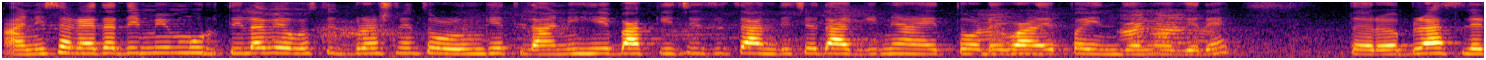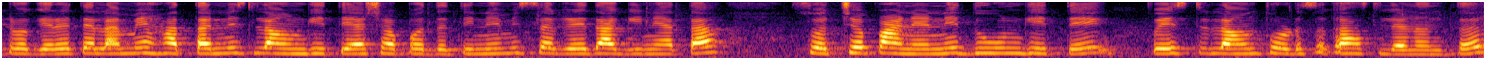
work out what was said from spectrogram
आणि सगळ्यात आधी मी मूर्तीला व्यवस्थित ब्रशने चोळून घेतलं. आणि हे बाकीचे जे चांदीचे दागिने आहेत तोडेवाळे पैंजण वगैरे. तर ब्रासलेट वगैरे त्याला मी हातानेच लावून घेते अशा पद्धतीने. मी सगळे दागिने आता स्वच्छ पाण्याने धुवून घेते. पेस्ट लावून थोडंसं घासल्यानंतर.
